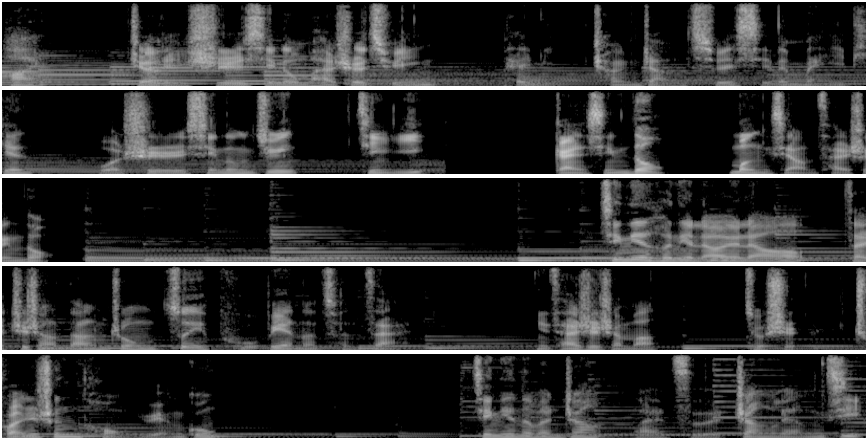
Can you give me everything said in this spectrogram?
嗨，这里是行动派社群，陪你成长学习的每一天。我是行动君静一，敢行动，梦想才生动。今天和你聊一聊，在职场当中最普遍的存在，你猜是什么？就是传声筒员工。今天的文章来自张良记。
